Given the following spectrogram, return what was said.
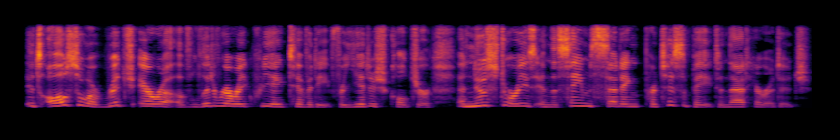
It's also a rich era of literary creativity for Yiddish culture, and new stories in the same setting participate in that heritage.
